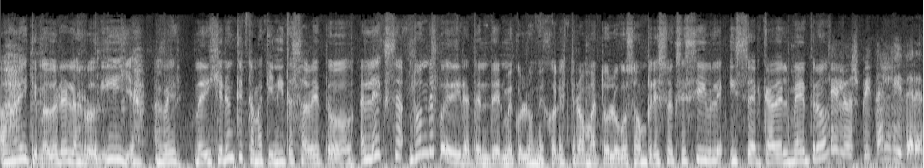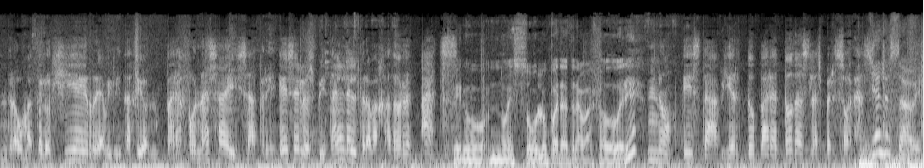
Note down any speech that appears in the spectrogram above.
Ay, que me duele las rodillas. A ver, me dijeron que esta maquinita sabe todo. Alexa, ¿dónde puedo ir a atenderme con los mejores traumatólogos a un precio accesible y cerca del metro? El hospital líder en traumatología y rehabilitación para FONASA y SAPRE es el Hospital del Trabajador ATS. Pero, ¿no es solo para trabajadores? No, está abierto para todas las personas. Ya lo sabes,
